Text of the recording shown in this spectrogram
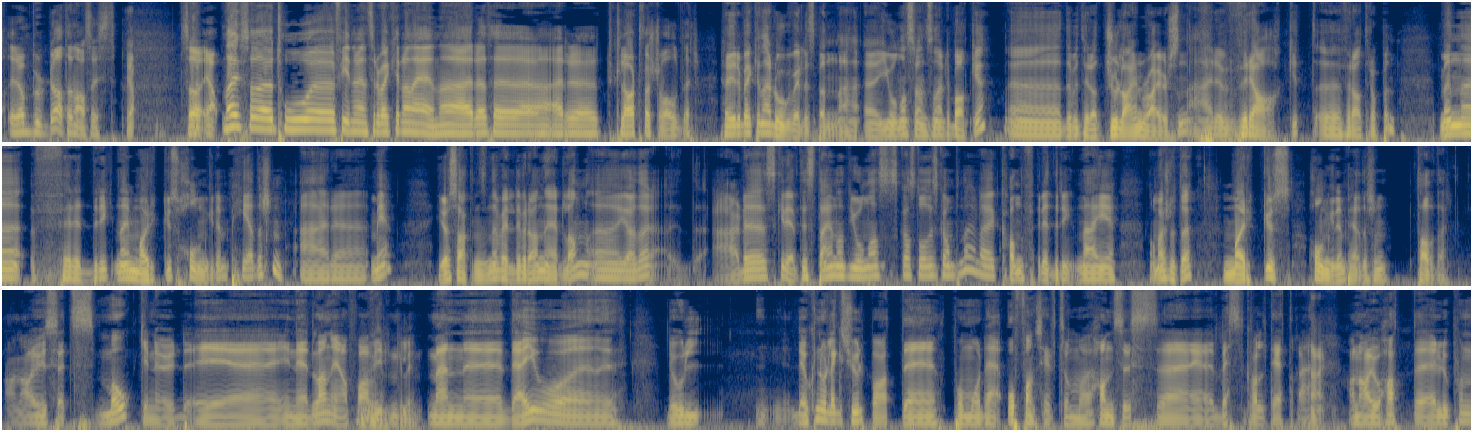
han burde hatt en assist. Ja. Så ja, nei, så det er to eh, fine venstrebacker. Den ene er, et, eh, er et klart førstevalg der. Høyrebekken er dog veldig spennende. Eh, Jonas Svensson er tilbake. Eh, det betyr at Julian Ryerson er vraket fra troppen. Men Fredrik Nei, Markus Holmgren Pedersen er med. Gjør sakene sine veldig bra i Nederland. Jardar, er det skrevet i stein at Jonas skal stå disse kampene, eller kan Fredrik Nei, nå må jeg slutte. Markus Holmgren Pedersen ta det der. Han har jo sett smoking ut i, i Nederland, iallfall. Virkelig. Men eh, det er jo eh, Det er jo det er jo ikke noe å legge skjul på at det på en måte er offensivt som hans eh, beste kvaliteter er. Nei. Han har jo hatt Jeg lurer på om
